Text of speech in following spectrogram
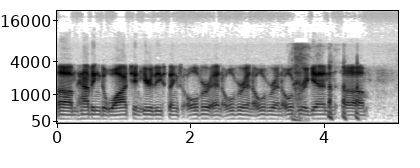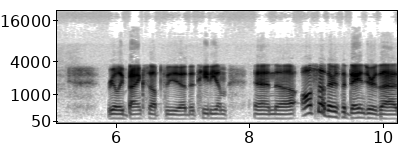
um, having to watch and hear these things over and over and over and over again um, really banks up the uh, the tedium. And uh, also, there's the danger that,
